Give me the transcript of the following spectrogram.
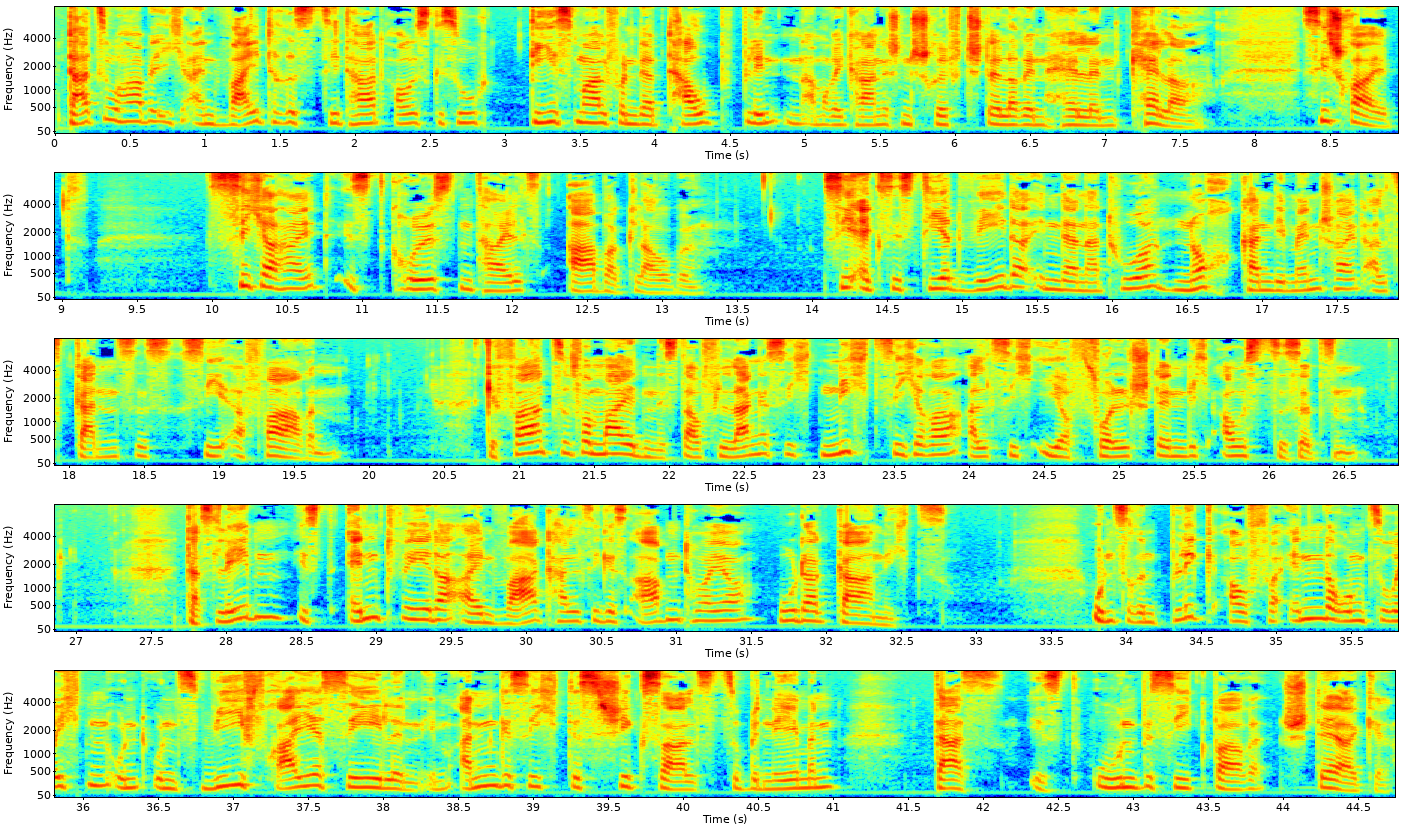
Dazu habe ich ein weiteres Zitat ausgesucht, diesmal von der taubblinden amerikanischen Schriftstellerin Helen Keller. Sie schreibt, Sicherheit ist größtenteils Aberglaube. Sie existiert weder in der Natur noch kann die Menschheit als Ganzes sie erfahren. Gefahr zu vermeiden ist auf lange Sicht nicht sicherer, als sich ihr vollständig auszusetzen. Das Leben ist entweder ein waghalsiges Abenteuer oder gar nichts. Unseren Blick auf Veränderung zu richten und uns wie freie Seelen im Angesicht des Schicksals zu benehmen, das ist unbesiegbare Stärke.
